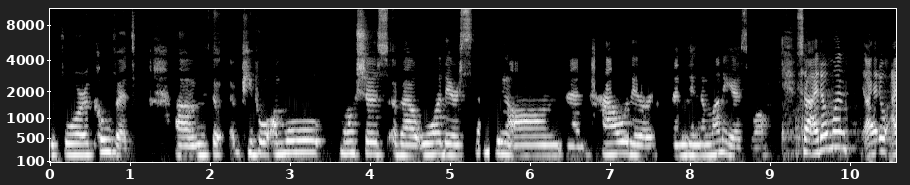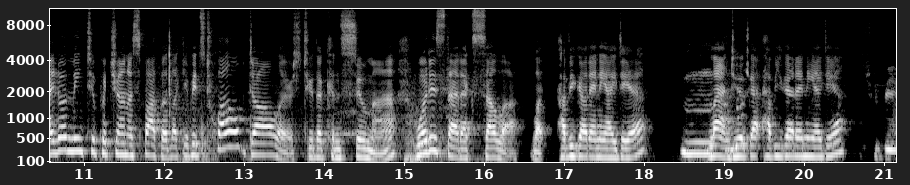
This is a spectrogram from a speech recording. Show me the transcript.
before COVID. Um, so people are more conscious about what they're spending on and how they're spending the money as well. So I don't want I don't I don't mean to put you on a spot, but like if it's twelve dollars to the consumer, what is that ex-cellar? Like have you got any idea? Mm, Lan, do you got have you got any idea? should be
